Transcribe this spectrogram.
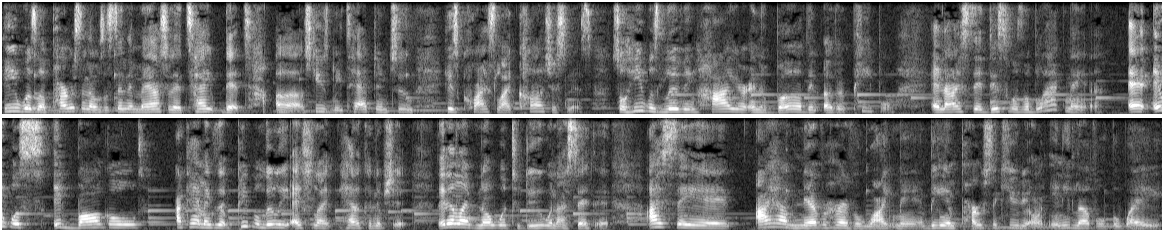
he was a person that was ascended master that typed that uh, excuse me tapped into his Christ-like consciousness. So he was living higher and above than other people. And I said this was a black man. And it was it boggled I can't make it. People literally actually like had a conniption. They didn't like know what to do when I said that. I said I have never heard of a white man being persecuted on any level the way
